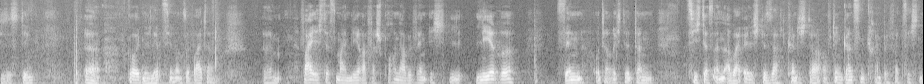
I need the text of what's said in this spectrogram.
dieses Ding, äh, goldene Lätzchen und so weiter, ähm, weil ich das meinem Lehrer versprochen habe, wenn ich lehre, Zen unterrichte, dann ziehe ich das an, aber ehrlich gesagt könnte ich da auf den ganzen Krempel verzichten.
